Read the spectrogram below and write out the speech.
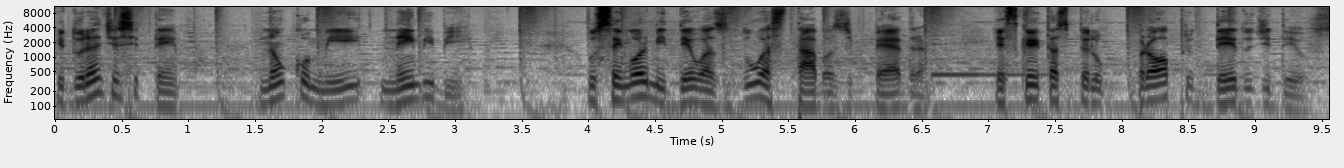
e durante esse tempo não comi nem bebi. O Senhor me deu as duas tábuas de pedra, escritas pelo próprio dedo de Deus,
